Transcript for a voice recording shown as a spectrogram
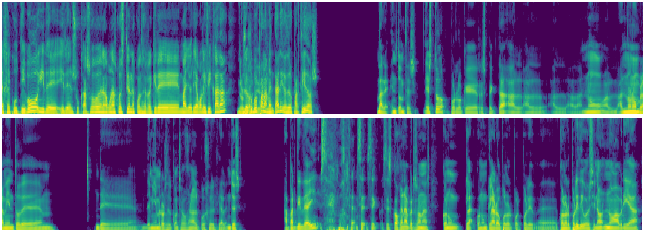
Ejecutivo y de, en su caso, en algunas cuestiones, cuando se requiere mayoría cualificada, de los, grupos parlamentarios, de los partidos. Vale, entonces, esto por lo que respecta al, no, al no, nombramiento de, de, miembros del Consejo General del Poder Judicial. Entonces, a partir de ahí se, escogen a personas con un, con un claro color, eh, color político, si no, no habría,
